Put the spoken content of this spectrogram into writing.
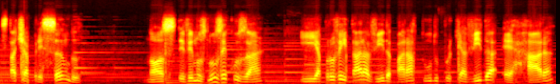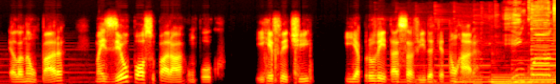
está te apressando, nós devemos nos recusar e aproveitar a vida, parar tudo, porque a vida é rara, ela não para, mas eu posso parar um pouco e refletir e aproveitar essa vida que é tão rara. Enquanto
